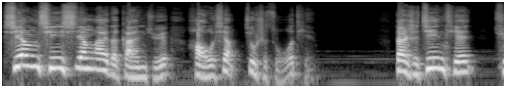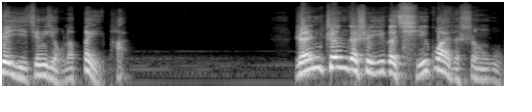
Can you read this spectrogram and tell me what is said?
相亲相爱的感觉好像就是昨天，但是今天却已经有了背叛。人真的是一个奇怪的生物，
